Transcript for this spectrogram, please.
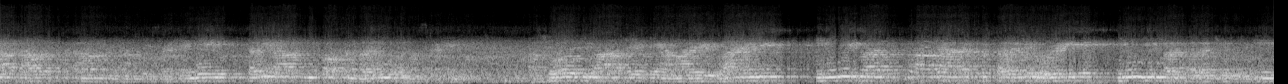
आप दावत का काम अंजाम दे सकेंगे तभी आप उनको अपना बदू बना सकेंगे अफसोस की बात है कि हमारे विभाग में हिंदी पर अब जहाँ तक कुछ तवज्जो हो रही है हिंदी पर तवज्जो नहीं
